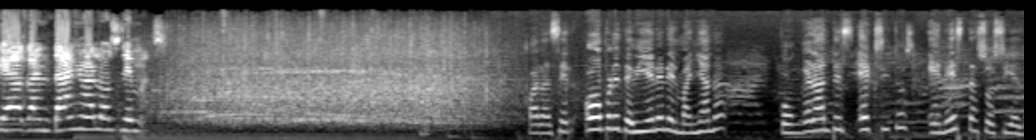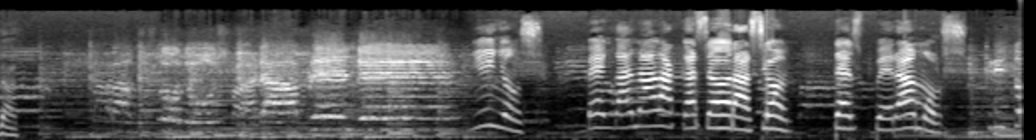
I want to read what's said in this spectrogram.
que hagan daño a los demás. Para ser hombres de bien en el mañana con grandes éxitos en esta sociedad. De oración. Te esperamos. Cristo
